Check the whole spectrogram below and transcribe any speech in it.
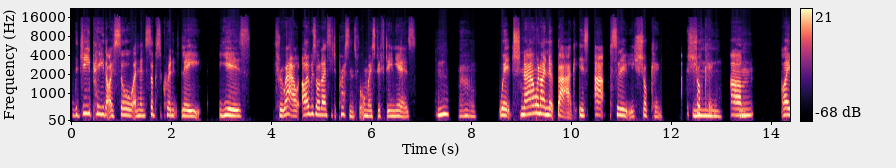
the GP that I saw and then subsequently years throughout, I was on antidepressants for almost 15 years, Wow. which now when I look back is absolutely shocking. Shocking. Um I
